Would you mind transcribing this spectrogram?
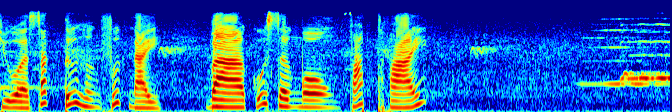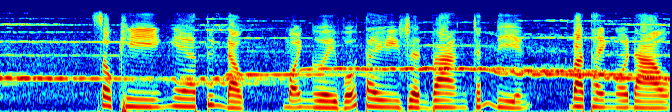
chùa Sắc Tứ Hưng Phước này và của Sơn Môn Pháp Phái. Sau khi nghe tuyên đọc, mọi người vỗ tay rền vang chánh điện và thầy ngồi đạo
